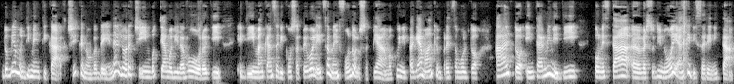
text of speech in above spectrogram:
dobbiamo dimenticarci che non va bene, allora ci imbottiamo di lavoro di, di mancanza di consapevolezza, ma in fondo lo sappiamo, quindi paghiamo anche un prezzo molto alto in termini di onestà eh, verso di noi e anche di serenità.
